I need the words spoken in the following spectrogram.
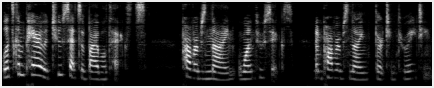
Let's compare the two sets of Bible texts Proverbs 9 1 through 6, and Proverbs 9 13 through 18.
